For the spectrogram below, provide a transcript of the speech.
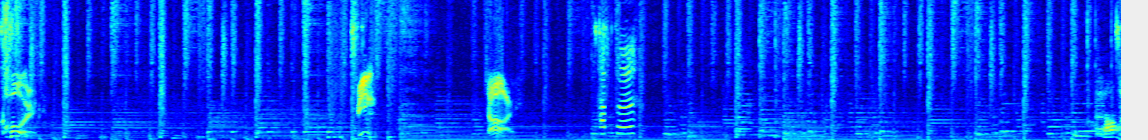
콜, 빙, 다이, 하프, 뭐야 팝,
